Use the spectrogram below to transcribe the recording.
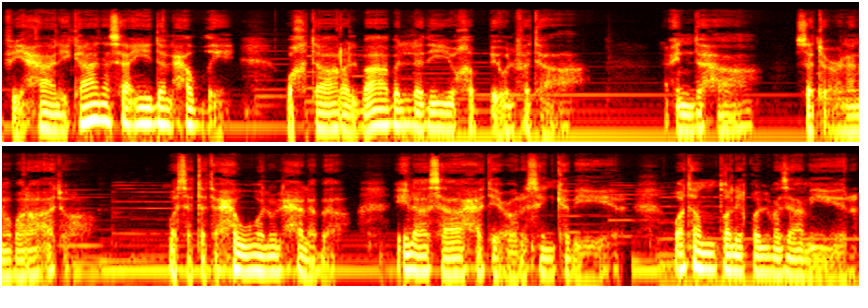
في حال كان سعيد الحظ واختار الباب الذي يخبئ الفتى عندها ستعلن براءته وستتحول الحلبة إلى ساحة عرس كبير وتنطلق المزامير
